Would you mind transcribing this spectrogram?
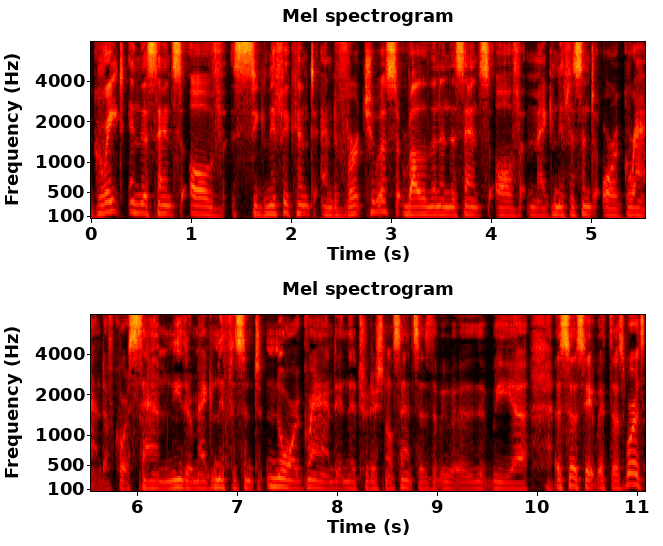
great in the sense of significant and virtuous rather than in the sense of magnificent or grand. Of course, Sam neither magnificent nor grand in the traditional senses that we that we uh, associate with those words,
